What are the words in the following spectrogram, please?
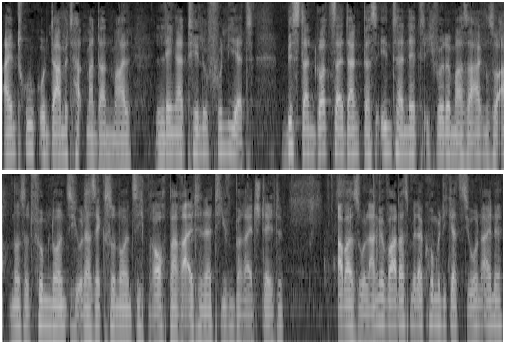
eintrug, und damit hat man dann mal länger telefoniert. Bis dann Gott sei Dank das Internet, ich würde mal sagen, so ab 1995 oder 96 brauchbare Alternativen bereitstellte. Aber so lange war das mit der Kommunikation eine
